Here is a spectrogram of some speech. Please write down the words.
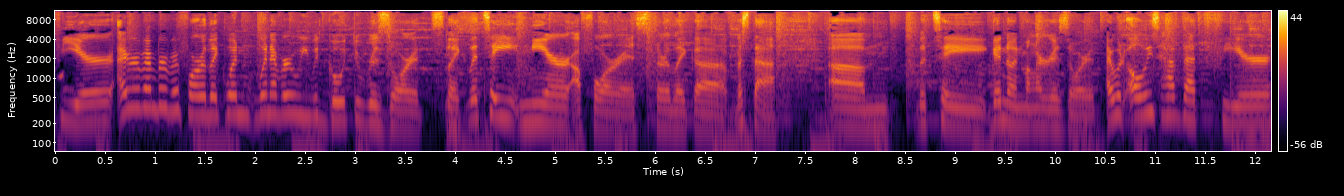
fear. I remember before, like when whenever we would go to resorts, like let's say near a forest or like a basta, um, let's say ganon mga resort. I would always have that fear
